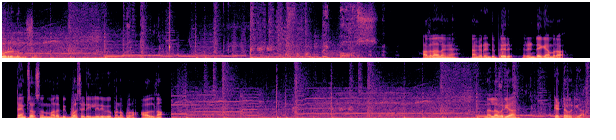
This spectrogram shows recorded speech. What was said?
ஒரு நிமிஷம். அதெல்லாம் இல்லைங்க. நாங்கள் ரெண்டு பேர் ரெண்டே கேமரா. டைம்ஸ் ஆஃப் சொன்ன பிக் பாஸ் டெய்லி ரிவ்யூ பண்ண போகிறோம் அவள் தான் நல்லவர் யார்? கெட்டவர் யார்?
